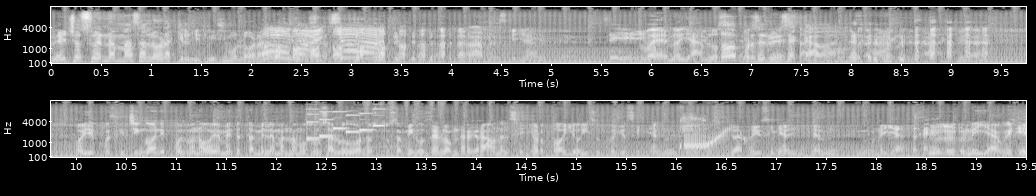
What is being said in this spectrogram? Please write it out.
De hecho, suena más a Lora que el mismísimo Lora. Ah, pero es que ya, güey. Sí. Bueno, ya los Todo por servir se acaba. Exacto, exacto, ya. Oye, pues qué chingón. Y pues bueno, obviamente también le mandamos un saludo a nuestros amigos del Underground, al señor Toyo y su Toyo Señal. La Toyo Señal, ¿ya mí? Una ya. Una ya, güey. Sí,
